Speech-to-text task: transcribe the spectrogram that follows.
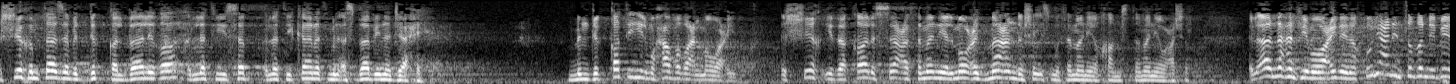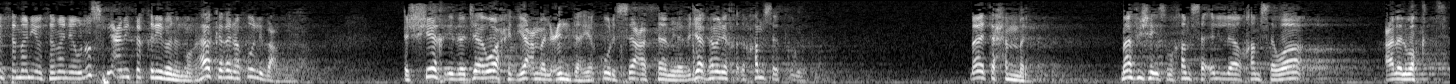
الشيخ امتاز بالدقة البالغة التي سب التي كانت من أسباب نجاحه. من دقته المحافظة على المواعيد. الشيخ إذا قال الساعة ثمانية الموعد ما عنده شيء اسمه ثمانية وخمس ثمانية وعشر. الآن نحن في مواعيدنا نقول يعني انتظرني بين ثمانية وثمانية ونصف يعني تقريبا الموعد هكذا نقول لبعضنا. الشيخ إذا جاء واحد يعمل عنده يقول الساعة الثامنة إذا جاء ثمانية خمسة ما يتحمل. ما في شيء اسمه خمسة إلا خمسة و على الوقت.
